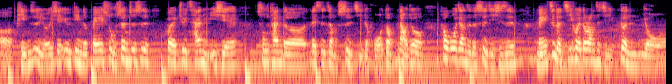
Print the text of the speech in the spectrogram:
呃平日有一些预定的杯数，甚至是会去参与一些出摊的类似这种市集的活动。那我就透过这样子的市集，其实。每一次的机会都让自己更有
